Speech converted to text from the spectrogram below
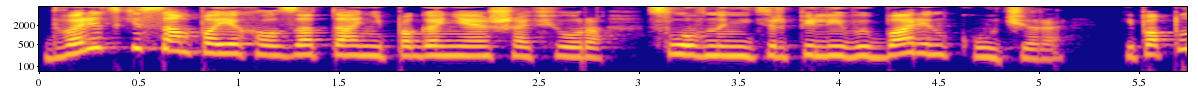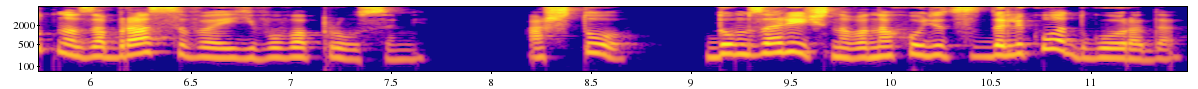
Дворецкий сам поехал за Таней, погоняя шофера, словно нетерпеливый барин кучера, и попутно забрасывая его вопросами. «А что, дом Заречного находится далеко от города?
